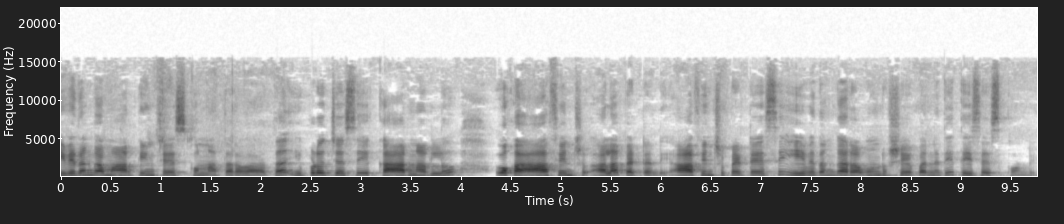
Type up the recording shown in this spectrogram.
ఈ విధంగా మార్కింగ్ చేసుకున్న తర్వాత ఇప్పుడు వచ్చేసి కార్నర్లో ఒక హాఫ్ ఇంచ్ అలా పెట్టండి. హాఫ్ ఇంచ్ పెట్టేసి ఈ విధంగా రౌండ్ షేప్ అనేది తీసేసుకోండి.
